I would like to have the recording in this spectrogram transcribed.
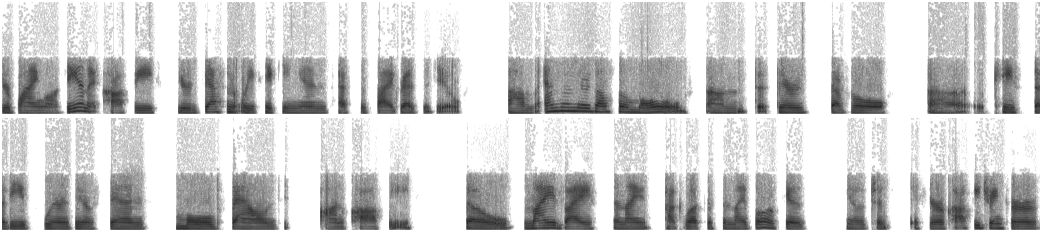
you're buying organic coffee, you're definitely taking in pesticide residue. Um, and then there's also mold. Um, there's several uh, case studies where there's been mold found on coffee. So my advice, and I talk about this in my book, is you know just if you're a coffee drinker,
